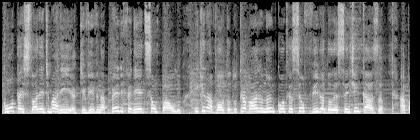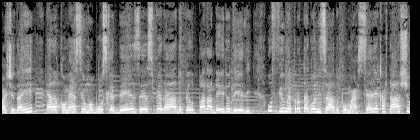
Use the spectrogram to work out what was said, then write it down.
conta a história de Maria, que vive na periferia de São Paulo e que na volta do trabalho não encontra seu filho adolescente em casa. A partir daí, ela começa em uma busca desesperada pelo paradeiro dele. O filme é protagonizado por Marcélia Cartacho,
